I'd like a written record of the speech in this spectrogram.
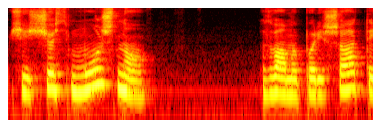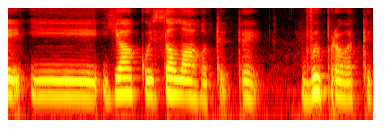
ще щось можна з вами порішати і якось залагодити, виправити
